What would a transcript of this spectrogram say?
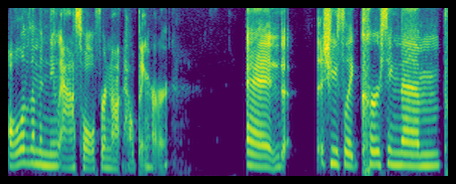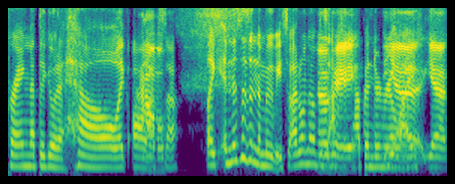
all of them a new asshole for not helping her. And she's like cursing them, praying that they go to hell, like all Ow. that stuff. Like, and this is in the movie, so I don't know if this Okay. actually happened in real yeah, life. yeah.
